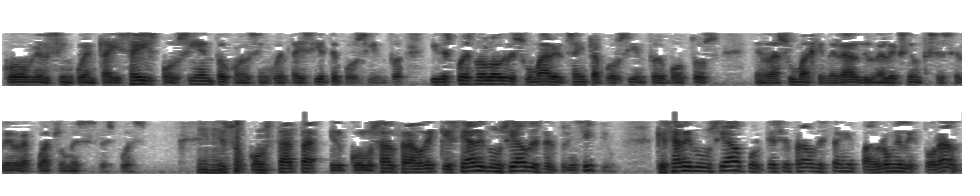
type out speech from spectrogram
con el 56%, con el 57%, y después no logre sumar el 30% de votos en la suma general de una elección que se celebra cuatro meses después. Eso constata el colosal fraude que se ha denunciado desde el principio, que se ha denunciado porque ese fraude está en el padrón electoral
